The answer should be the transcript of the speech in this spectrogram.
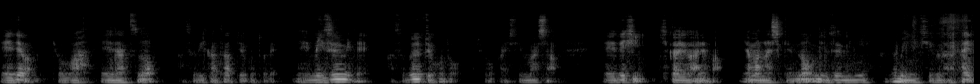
えー、では、今日は、えー、夏の遊び方ということで、えー、湖で遊ぶということを紹介してみました。えー、ぜひ機会があれば山梨県の湖に遊びに来てください。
